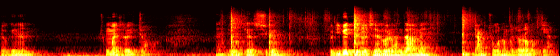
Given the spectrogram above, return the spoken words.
여기는 총매 들어있죠. 네, 이렇게 해서 지금 요 리베트를 제거를 한 다음에 양쪽을 한번 열어볼게요.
